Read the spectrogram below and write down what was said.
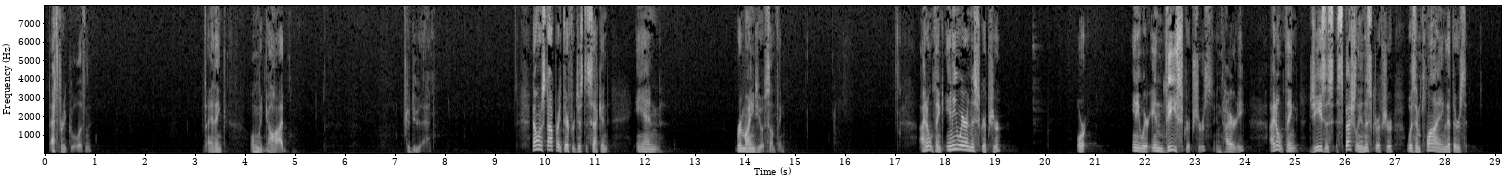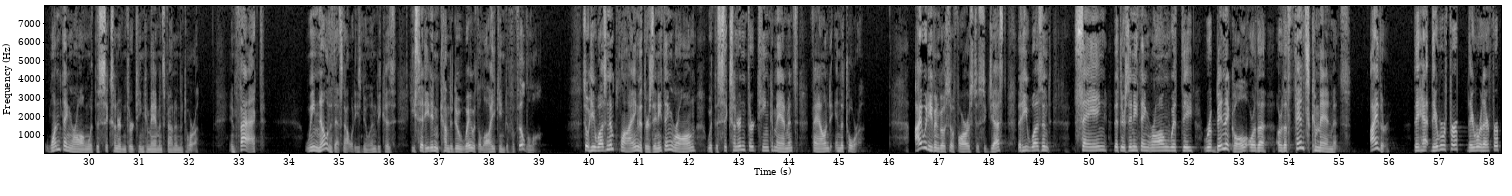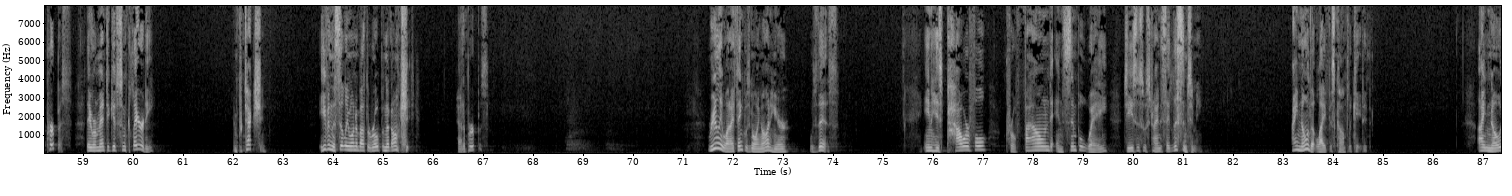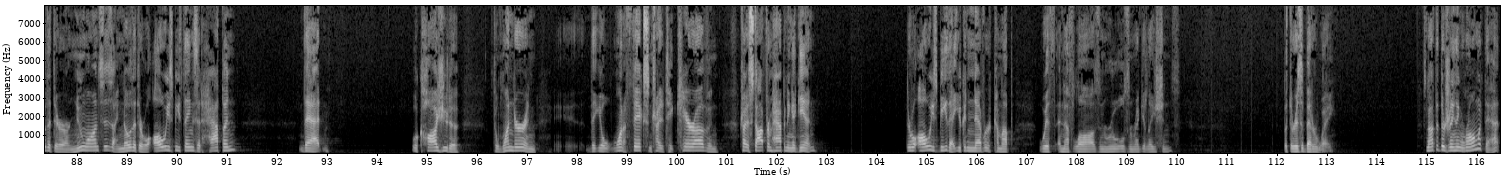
That's pretty cool, isn't it? I think only God could do that. Now, I want to stop right there for just a second and remind you of something. I don't think anywhere in the scripture, or anywhere in these scriptures entirety, I don't think Jesus, especially in this scripture, was implying that there's one thing wrong with the 613 commandments found in the Torah. In fact, we know that that's not what he's doing because he said he didn't come to do away with the law, he came to fulfill the law. So he wasn't implying that there's anything wrong with the 613 commandments found in the Torah. I would even go so far as to suggest that he wasn't saying that there's anything wrong with the rabbinical or the, or the fence commandments either. They, had, they, were for, they were there for a purpose. They were meant to give some clarity and protection. Even the silly one about the rope and the donkey had a purpose. Really, what I think was going on here was this. In his powerful, profound, and simple way, Jesus was trying to say, Listen to me. I know that life is complicated. I know that there are nuances. I know that there will always be things that happen that will cause you to, to wonder and eh, that you'll want to fix and try to take care of. And try to stop from happening again. There will always be that. You can never come up with enough laws and rules and regulations. But there is a better way. It's not that there's anything wrong with that,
